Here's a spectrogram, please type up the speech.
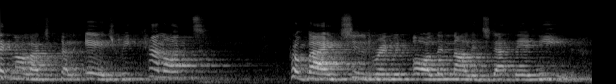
technological age, we cannot provide children with all the knowledge that they need.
